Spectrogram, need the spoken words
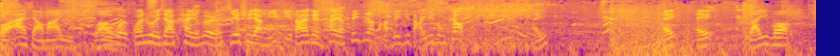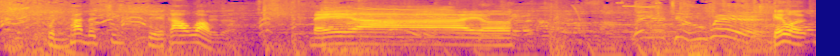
我爱小蚂蚁。哇，我会关注一下，看有没有人揭示一下谜底。大家可以猜一下，飞机上打飞机打运动项目。哎，哎哎，来一波滚烫的青雪糕！哇。没啦！哎呦，给我！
